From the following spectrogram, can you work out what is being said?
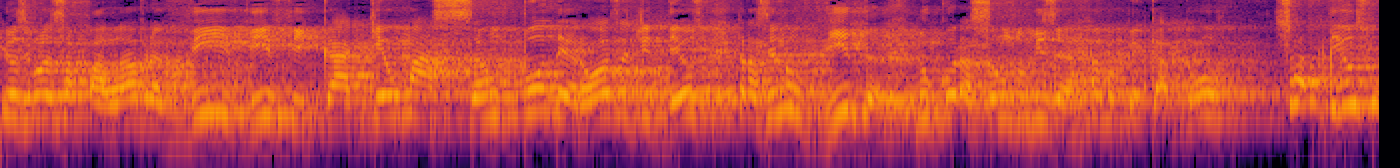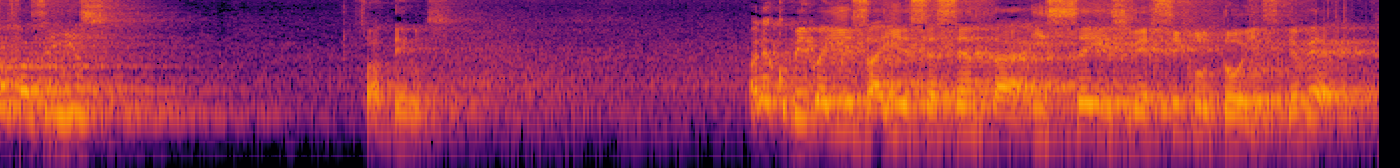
Meus irmãos, essa palavra vivificar aqui é uma ação poderosa de Deus trazendo vida no coração do miserável pecador. Só Deus para fazer isso. Só Deus. Olha comigo aí Isaías 66, versículo 2. Quer ver?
